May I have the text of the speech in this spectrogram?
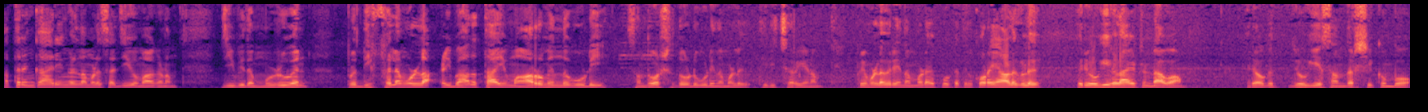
അത്തരം കാര്യങ്ങൾ നമ്മൾ സജീവമാകണം. ജീവിതം മുഴുവൻ പ്രതിഫലമുള്ള അഴിബാദത്തായി മാറുമെന്നുകൂടി സന്തോഷത്തോടു കൂടി നമ്മൾ തിരിച്ചറിയണം. പ്രിയമുള്ളവരെ നമ്മുടെ കൂട്ടത്തിൽ കുറേ ആളുകൾ രോഗികളായിട്ടുണ്ടാവാം. രോഗ രോഗിയെ സന്ദർശിക്കുമ്പോൾ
